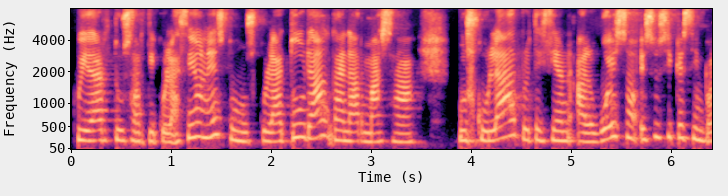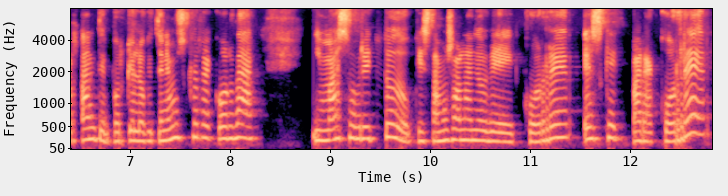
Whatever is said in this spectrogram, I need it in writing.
cuidar tus articulaciones, tu musculatura, ganar masa muscular, protección al hueso. Eso sí que es importante porque lo que tenemos que recordar y más sobre todo que estamos hablando de correr, es que para correr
